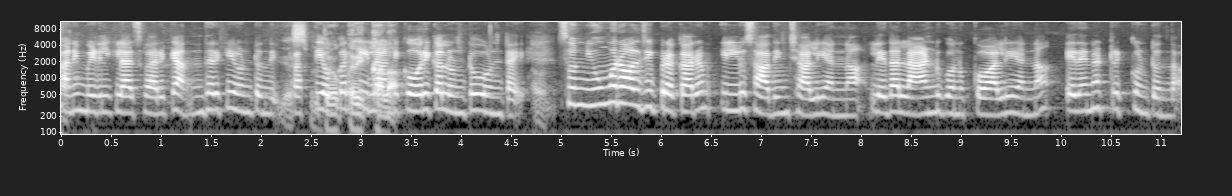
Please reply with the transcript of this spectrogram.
అని మిడిల్ క్లాస్ వారికి అందరికీ ఉంటుంది. ప్రతి ఒక్కరికి ఒక్కరి ఇలాంటి కల. కోరికలు ఉంటూ ఉంటాయి. సో న్యూమరాలజీ ప్రకారం ఇల్లు సాధించాలి అన్నా లేదా ల్యాండ్ కొనుక్కోవాలి అన్నా ఏదైనా ట్రిక్ ఉంటుందా?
